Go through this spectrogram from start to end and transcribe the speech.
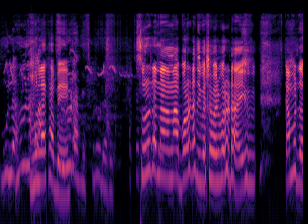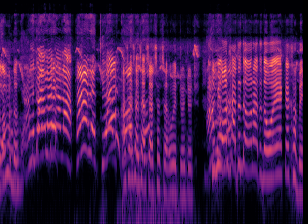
মুলা। মুলা খাবে। ছোটটা না না, বড়টা দিবে সবার বড়টা। কামড় দাও কামড় দাও। হ্যাঁ রে তুই আচ্ছা আচ্ছা আচ্ছা আচ্ছা আচ্ছা ওয়েট ওয়েট ওয়েট তুমি ওর হাতে দাও ওর হাতে দাও ও একা খাবে।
